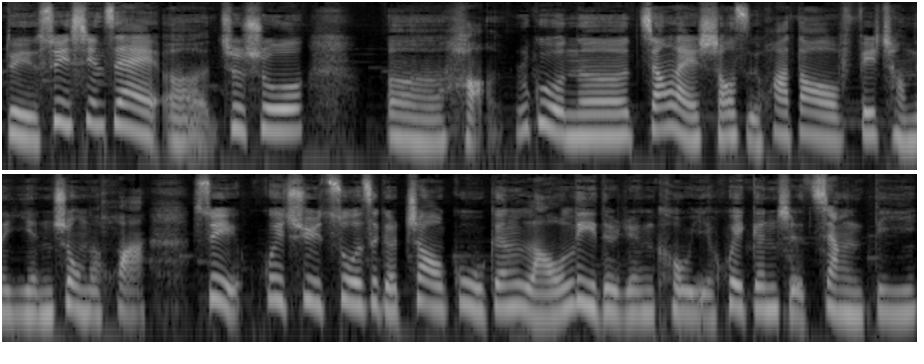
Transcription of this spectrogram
对，所以现在呃，就说。嗯、呃，好。如果呢，将来少子化到非常的严重的话，所以会去做这个照顾跟劳力的人口也会跟着降低，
